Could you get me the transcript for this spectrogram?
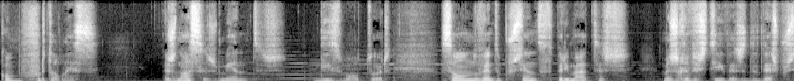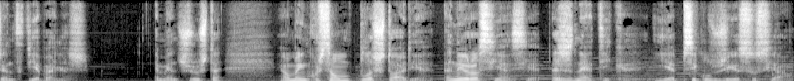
como fortalece. As nossas mentes, diz o autor, são 90% de primatas mas revestidas de 10% de abelhas. A mente justa é uma incursão pela história, a neurociência, a genética e a psicologia social.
